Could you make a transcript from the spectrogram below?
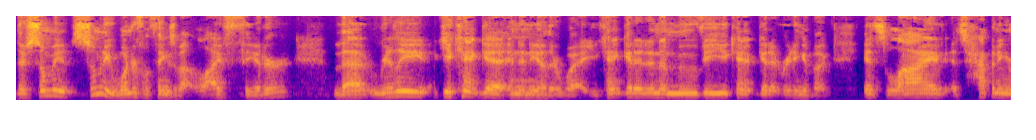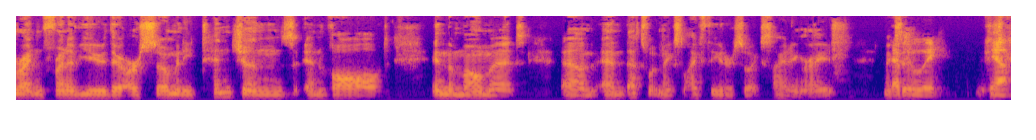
There's so many so many wonderful things about live theater that really you can't get in any other way. You can't get it in a movie, you can't get it reading a book. It's live, it's happening right in front of you. There are so many tensions involved in the moment. Um, and that's what makes live theater so exciting, right? Makes Absolutely. It, yeah.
